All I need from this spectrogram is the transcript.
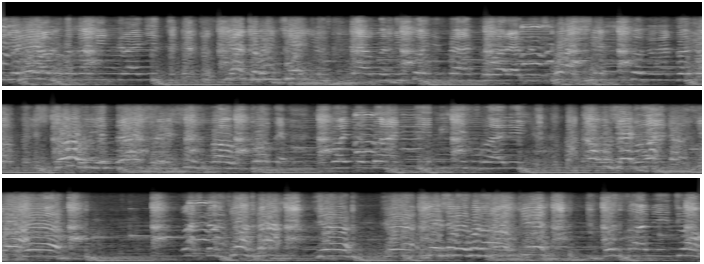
Эти деревья находить границы между светом и тенью. Смертных никто не знает, говоря без помощи Кто зовет, или что будет дальше Реши снова годы Какой-то уже классно все Классно все, да? Yeah, yeah, мы сами идем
